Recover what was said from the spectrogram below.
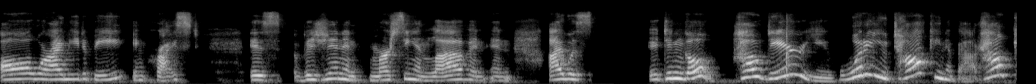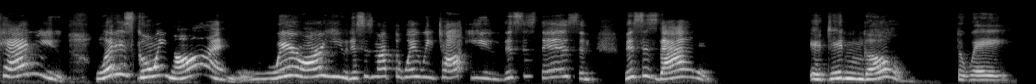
all where I need to be in Christ is vision and mercy and love. And, and I was it didn't go. How dare you? What are you talking about? How can you? What is going on? Where are you? This is not the way we taught you. This is this and this is that. It didn't go the way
